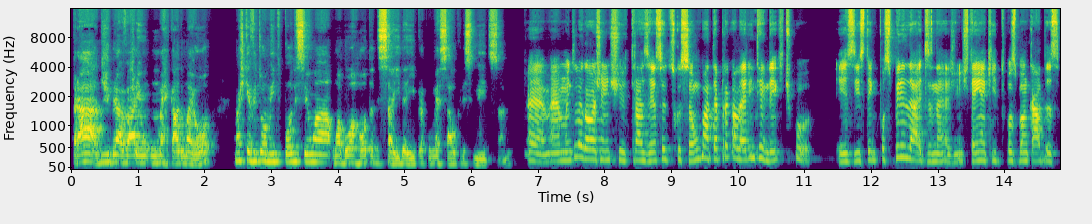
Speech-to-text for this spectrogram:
para desbravarem um, um, mercado maior, mas que eventualmente pode ser uma, uma boa rota de saída aí para começar o crescimento, sabe? É, é muito legal a gente trazer essa discussão até para a galera entender que, tipo, existem possibilidades, né? A gente tem aqui duas bancadas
